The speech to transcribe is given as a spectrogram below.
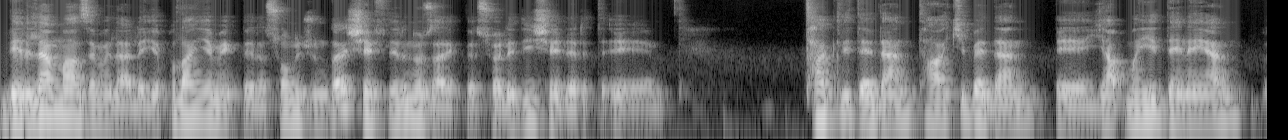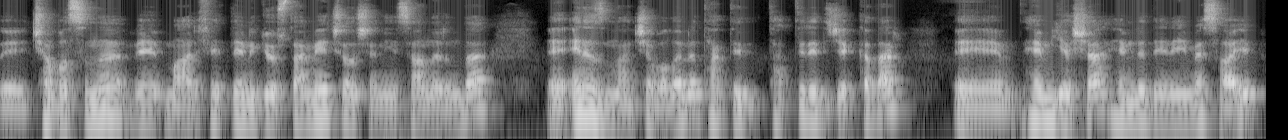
Verilen malzemelerle yapılan yemeklerin sonucunda şeflerin özellikle söylediği şeyleri e, taklit eden, takip eden, e, yapmayı deneyen, e, çabasını ve marifetlerini göstermeye çalışan insanların da e, en azından çabalarını takdir, takdir edecek kadar e, hem yaşa hem de deneyime sahip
